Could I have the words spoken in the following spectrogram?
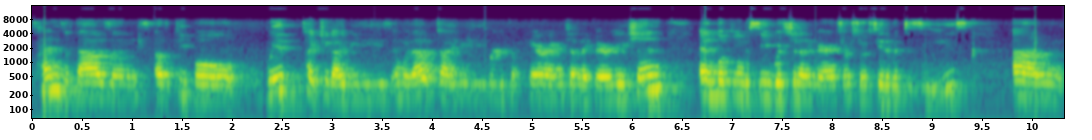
tens of thousands of people with type 2 diabetes and without diabetes where you're comparing genetic variation and looking to see which genetic variants are associated with disease. Um,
